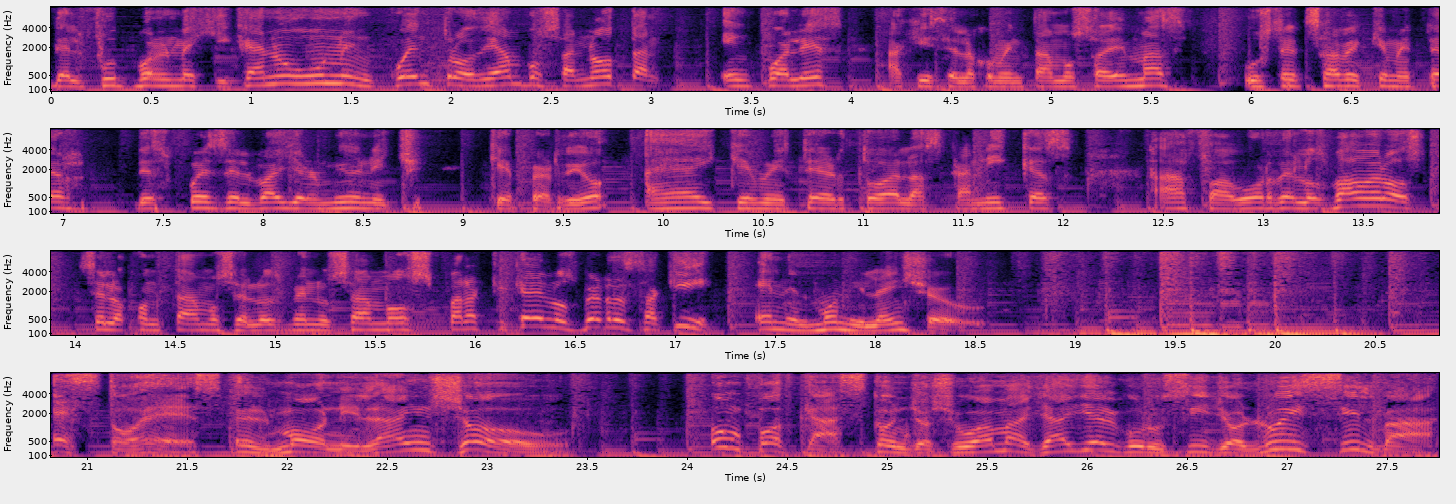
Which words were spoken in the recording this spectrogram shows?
del fútbol mexicano, un encuentro de ambos anotan. ¿En cuál es? Aquí se lo comentamos. Además, usted sabe que meter después del Bayern Múnich que perdió, hay que meter todas las canicas a favor de los bávaros. Se lo contamos, se los menuzamos para que queden los verdes aquí en el Money Line Show. Esto es el Money Line Show, un podcast con Joshua Maya y el gurucillo Luis Silva,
